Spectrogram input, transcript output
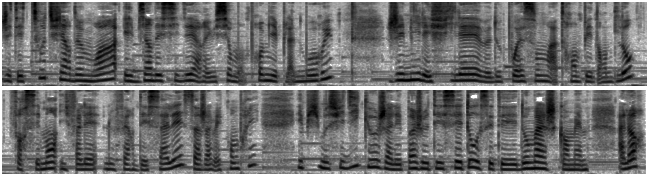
J'étais toute fière de moi et bien décidée à réussir mon premier plat de morue. J'ai mis les filets de poisson à tremper dans de l'eau. Forcément, il fallait le faire dessaler, ça j'avais compris. Et puis je me suis dit que j'allais pas jeter cette eau, c'était dommage quand même. Alors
